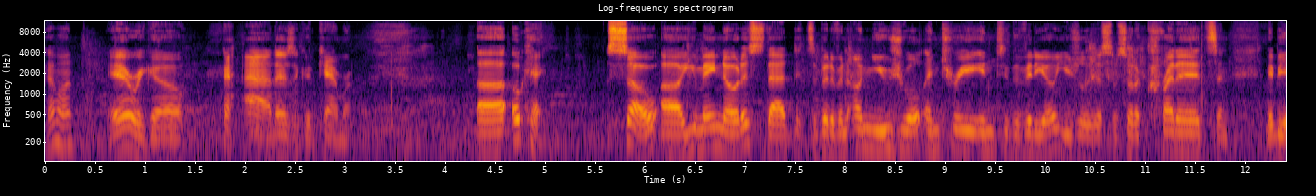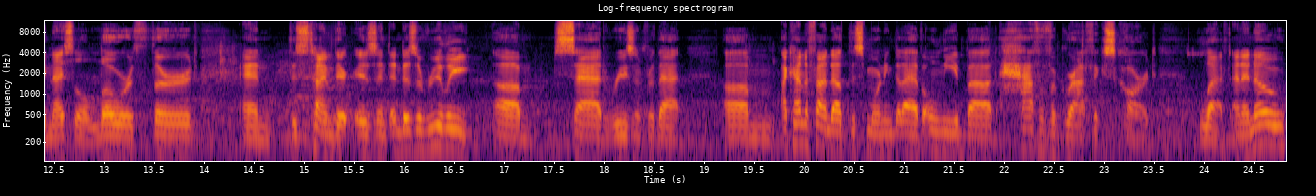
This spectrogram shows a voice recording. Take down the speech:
Come on. There we go. There's a good camera. Uh, okay. So, uh, you may notice that it's a bit of an unusual entry into the video. Usually there's some sort of credits and maybe a nice little lower third, and this time there isn't, and there's a really um, sad reason for that. Um, I kind of found out this morning that I have only about half of a graphics card left, and I know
